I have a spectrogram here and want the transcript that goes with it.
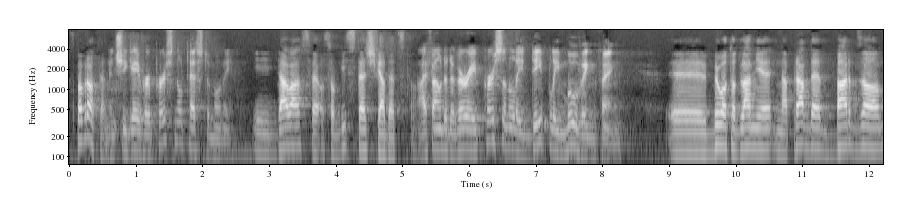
z powrotem And she gave her personal testimony. i dała swe osobiste świadectwo. I found it a very personally, deeply moving thing. Yy, Było to dla mnie naprawdę bardzo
